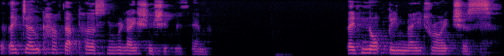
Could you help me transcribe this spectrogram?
but they don't have that personal relationship with Him. They've not been made righteous.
